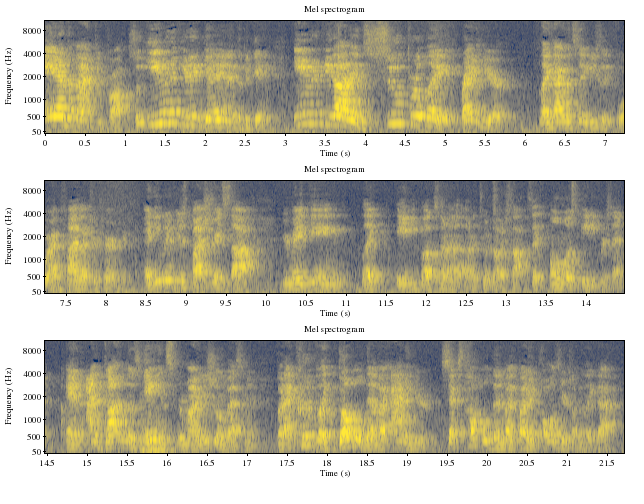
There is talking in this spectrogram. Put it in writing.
and the MACD cross. So even if you didn't get in at the beginning, even if you got in super late, right here, like I would say, usually 4x, 5x return, and even if you just buy straight stock, you're making like 80 bucks on a, on a $200 stock. It's like almost 80%. And I've gotten those gains for my initial investment but I could have like doubled them by adding here, sextupled them by buying calls here, or something like that.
